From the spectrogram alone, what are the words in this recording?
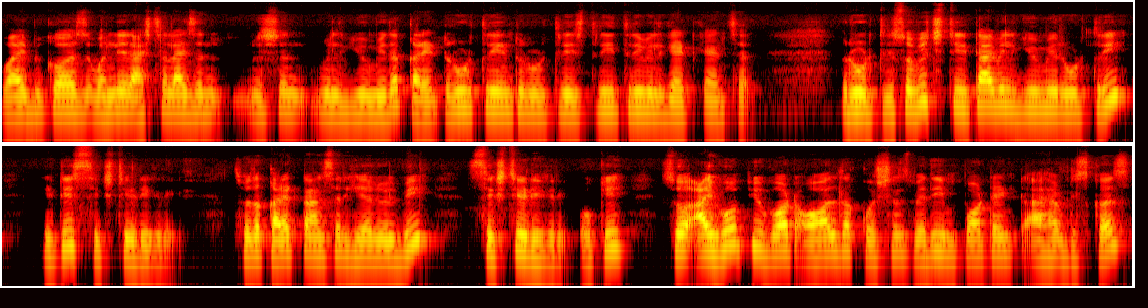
why? Because only rationalization will give me the correct root 3 into root 3 is 3 3 will get cancelled root 3 so which theta will give me root 3 it is 60 degree. So the correct answer here will be 60 degree. Okay? So I hope you got all the questions very important I have discussed.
